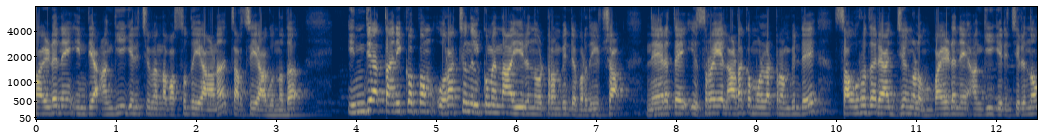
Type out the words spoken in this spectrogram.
ബൈഡനെ ഇന്ത്യ അംഗീകരിച്ചുവെന്ന വസ്തുതയാണ് ചർച്ചയാകുന്നത്. ഇന്ത്യ തനിക്കൊപ്പം ഉറച്ചു നിൽക്കുമെന്നായിരുന്നു ട്രംപിന്റെ പ്രതീക്ഷ. നേരത്തെ ഇസ്രയേൽ അടക്കമുള്ള ട്രംപിന്റെ സൗഹൃദ രാജ്യങ്ങളും ബൈഡനെ അംഗീകരിച്ചിരുന്നു.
